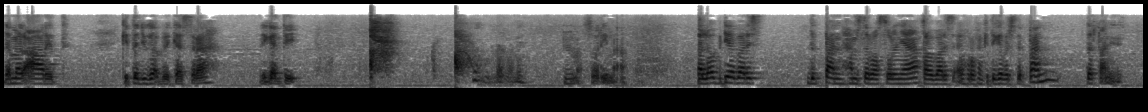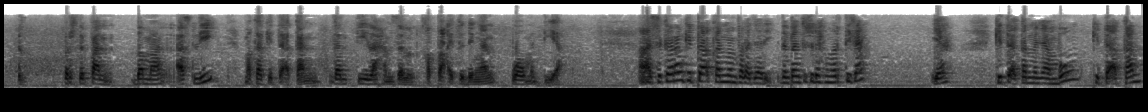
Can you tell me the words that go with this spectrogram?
damal arid kita juga beri kasrah. Diganti sorry maaf. Kalau dia baris depan hamzah wasulnya kalau baris eh, huruf yang ketiga baris depan depan baris depan dhamma asli maka kita akan gantilah hamzah qata' itu dengan waw maddiyah ha, sekarang kita akan mempelajari. Tentang itu sudah mengerti kan? Ya kita akan menyambung kita akan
